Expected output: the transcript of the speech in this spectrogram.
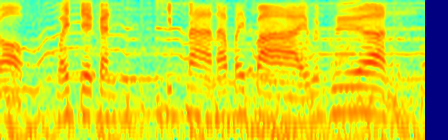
ก็ไว้เจอกันคลิปหน้านะบ๊ายบายเพื่อนๆ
